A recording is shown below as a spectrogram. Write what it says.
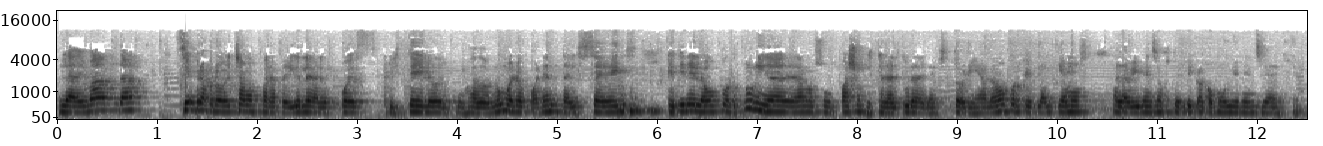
la demanda, Siempre aprovechamos para pedirle al juez Cristelo del juzgado número 46 que tiene la oportunidad de darnos un fallo que está a la altura de la historia, ¿no? Porque planteamos a la violencia obstétrica como violencia de género.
